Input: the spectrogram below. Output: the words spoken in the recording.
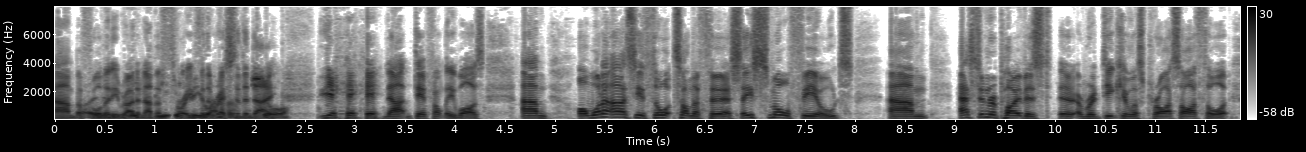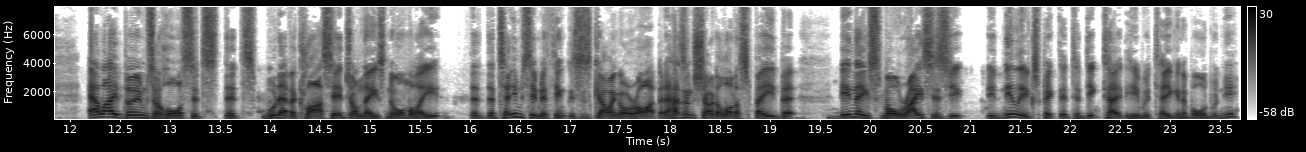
um, before Oh, then he rode another it'd three for the one of rest of the day. for Yeah, no, it definitely was. Um, I want to ask your thoughts on the first. These small fields, um, Aston Rapova's a a ridiculous price, I thought. LA Boom's a horse that's, that's would have a class edge on these normally. The, the team seem to think this is going all right, but it hasn't showed a lot of speed. But in these small races, you, you'd nearly expect it to dictate here with Tegan aboard, wouldn't you?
